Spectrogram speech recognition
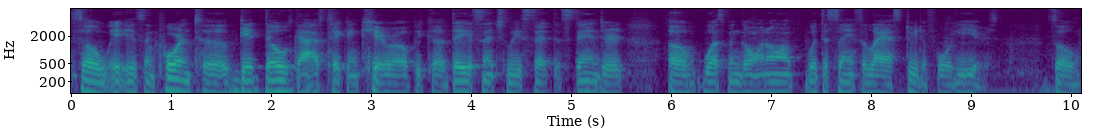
so it's important to get those guys taken care of because they essentially set the standard of what's been going on with the Saints the last three to four years. So,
